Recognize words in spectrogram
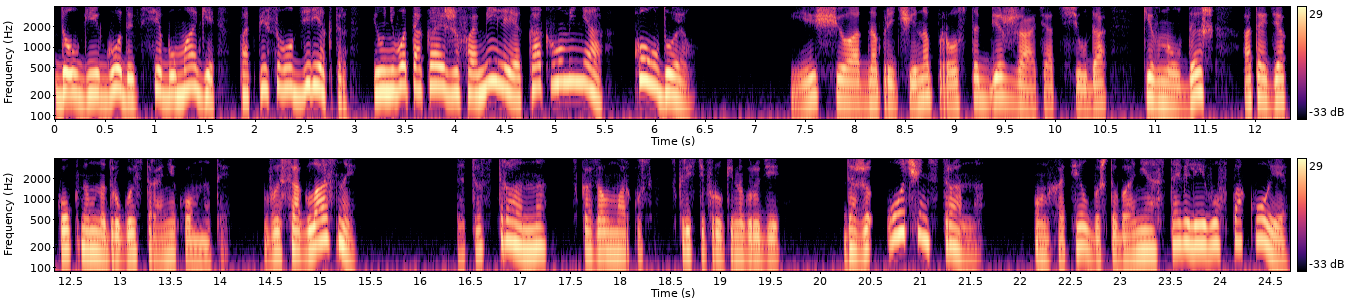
Долгие годы все бумаги подписывал директор, и у него такая же фамилия, как и у меня — Колдуэлл». «Еще одна причина — просто бежать отсюда», — кивнул Дэш, отойдя к окнам на другой стороне комнаты. Вы согласны?» «Это странно», — сказал Маркус, скрестив руки на груди. «Даже очень странно». Он хотел бы, чтобы они оставили его в покое,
